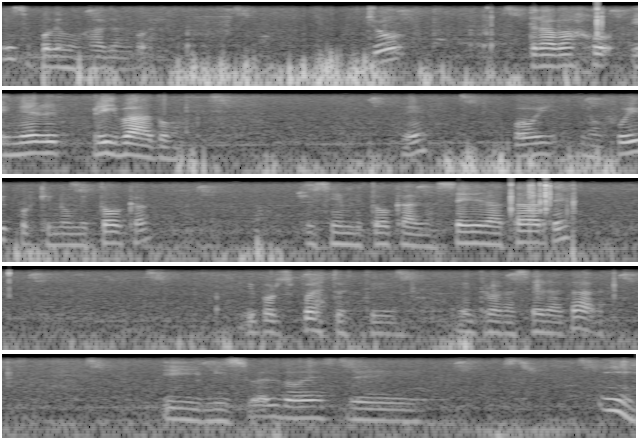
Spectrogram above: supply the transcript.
Eso podemos hablar. Yo trabajo en el privado. ¿eh? Hoy no fui porque no me toca. Recién me toca a las 6 de la tarde. Y por supuesto, este entro a las 6 de la tarde. Y mi sueldo es de y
